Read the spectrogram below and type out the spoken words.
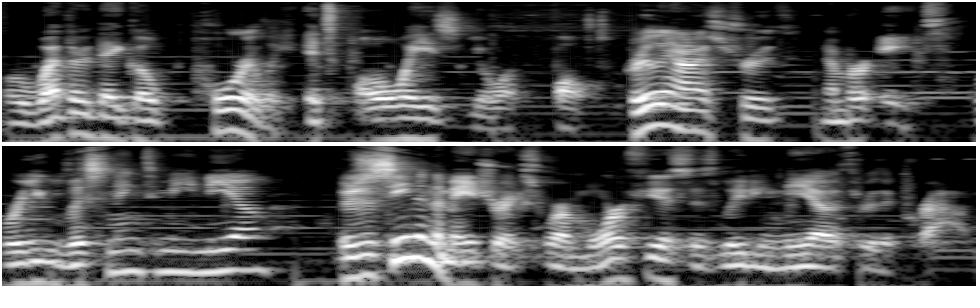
or whether they go poorly, it's always your fault. Really honest truth, number eight. Were you listening to me, Neo? There's a scene in The Matrix where Morpheus is leading Neo through the crowd,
